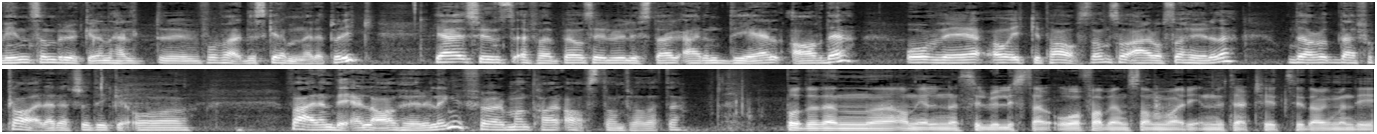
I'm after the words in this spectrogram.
Vind som bruker en helt eh, forferdelig skremmende retorikk. Jeg syns Frp og Sylvi Lysthaug er en del av det. Og ved å ikke ta avstand, så er også Høyre det. Derfor klarer jeg rett og slett ikke å være en del av Høyre lenger, før man tar avstand fra dette. Både den angjeldende Sylvi Listhaug og Fabian Sand var invitert hit i dag, men de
